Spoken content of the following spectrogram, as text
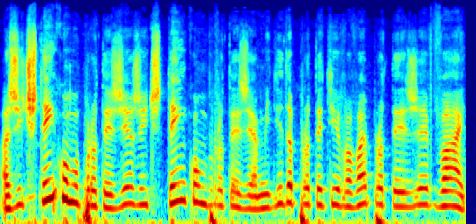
A gente tem como proteger, a gente tem como proteger. A medida protetiva vai proteger? Vai.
